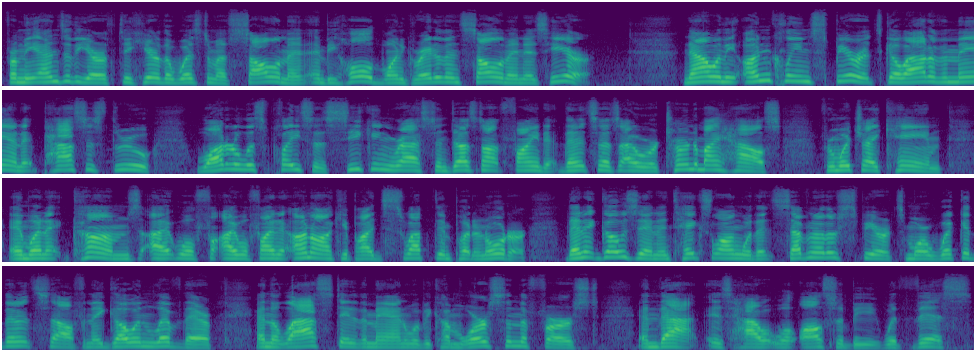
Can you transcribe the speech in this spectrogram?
from the ends of the earth to hear the wisdom of Solomon, and behold, one greater than Solomon is here. Now, when the unclean spirits go out of a man, it passes through waterless places, seeking rest, and does not find it. Then it says, I will return to my house from which I came, and when it comes, I will, I will find it unoccupied, swept, and put in order. Then it goes in and takes along with it seven other spirits more wicked than itself, and they go and live there. And the last state of the man will become worse than the first, and that is how it will also be with this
